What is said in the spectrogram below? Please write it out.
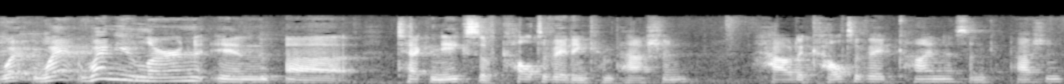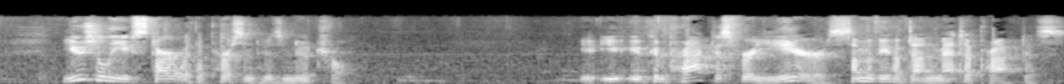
When, when, when you learn in uh, techniques of cultivating compassion, how to cultivate kindness and compassion, usually you start with a person who's neutral. You, you, you can practice for years. Some of you have done metta practice,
